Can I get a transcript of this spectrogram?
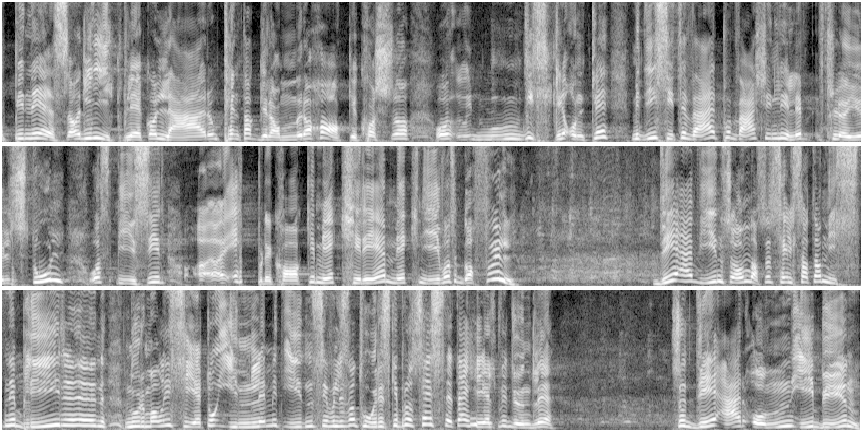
oppi nesa og likbleke og lær og pentagrammer og hakekors og, og, virkelig ordentlig. Men de sitter hver på hver sin lille fløyelsstol og spiser uh, eplekake med krem med kniv og gaffel. Det er vins ånd. altså Selv satanistene blir eh, normalisert og innlemmet i den sivilisatoriske prosess. Dette er helt vidunderlig. Så det er ånden i byen.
